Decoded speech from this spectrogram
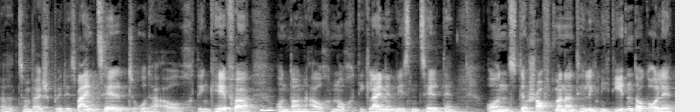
äh, zum Beispiel das Weinzelt oder auch den Käfer Mhm. und dann auch noch die kleinen Wiesenzelte und da schafft man natürlich nicht jeden Tag alle,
